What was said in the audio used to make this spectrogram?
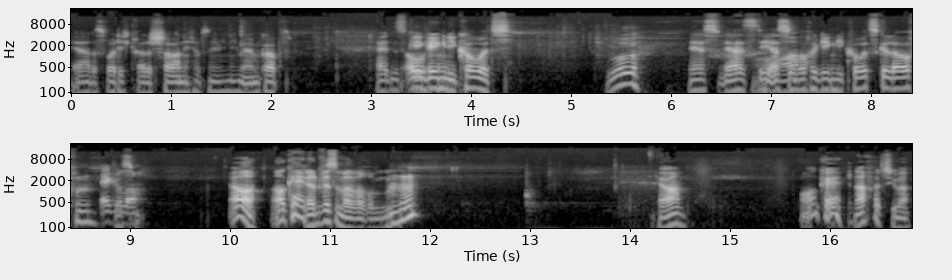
Ja, das wollte ich gerade schauen, ich habe es nämlich nicht mehr im Kopf. Titans Oh, gegen die Colts. Uh. Wer ist, wer ist die erste Oh. Woche gegen die Colts gelaufen? Eggler. Oh, okay, dann wissen wir warum. Mhm. Ja. Okay, nachvollziehbar.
